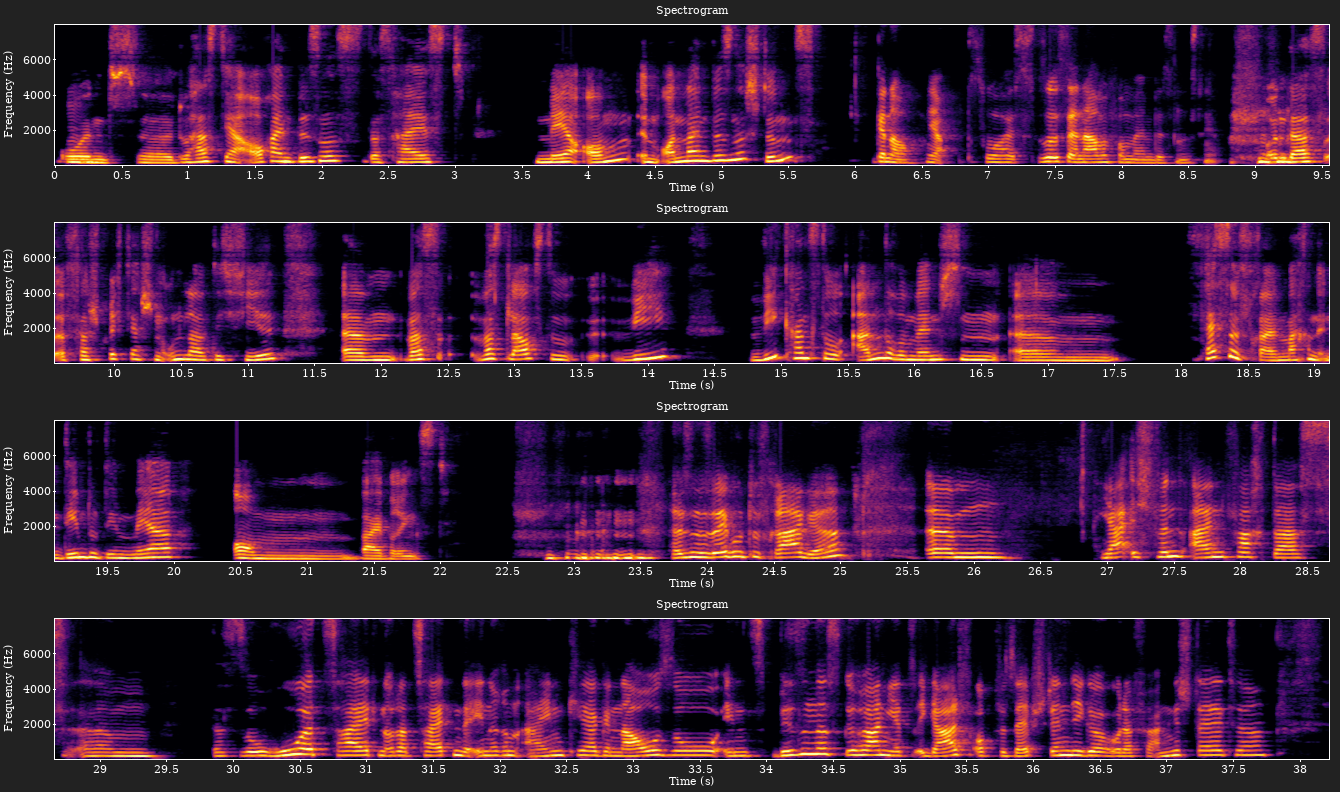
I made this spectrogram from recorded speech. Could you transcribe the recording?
Mhm. Und äh, du hast ja auch ein Business, das heißt mehr Om im Online-Business, stimmt's? Genau, ja, so heißt, so ist der Name von meinem Business, ja. Und das äh, verspricht ja schon unglaublich viel. Ähm, was, was glaubst du, wie, wie kannst du andere Menschen ähm, fesselfrei machen, indem du dem mehr Om beibringst? das ist eine sehr gute Frage. Ähm, ja, ich finde einfach, dass, ähm, dass so Ruhezeiten oder Zeiten der inneren Einkehr genauso ins Business gehören, jetzt egal ob für Selbstständige oder für Angestellte,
